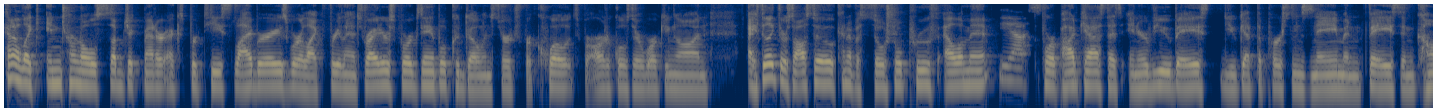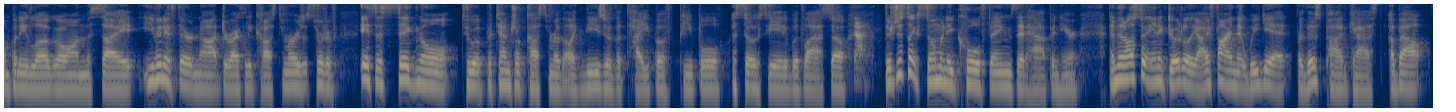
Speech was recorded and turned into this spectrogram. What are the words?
kind of like internal subject matter expertise libraries where like freelance writers for example could go and search for quotes for articles they're working on. I feel like there's also kind of a social proof element yes. for a podcast that's interview based. You get the person's name and face and company logo on the site even if they're not directly customers. It's sort of it's a signal to a potential customer that like these are the type of people associated with lasso. Yeah. there's just like so many cool things that happen here. And then also anecdotally i find that we get for this podcast about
